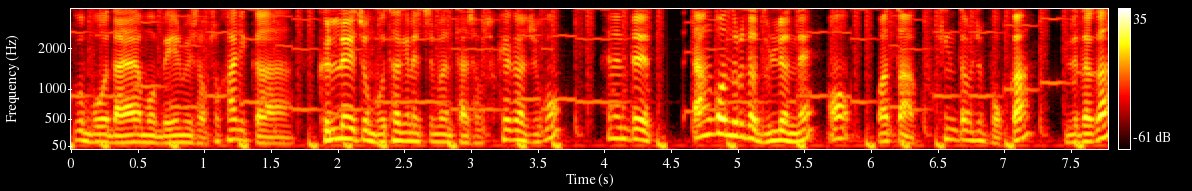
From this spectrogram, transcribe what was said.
그거 뭐 나야 뭐 매일매일 접속하니까 근래에 좀 못하긴 했지만 다 접속해가지고 했는데 딴 거 누르다 눌렸네. 어 맞다 쿠킹덤 좀 볼까? 이러다가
